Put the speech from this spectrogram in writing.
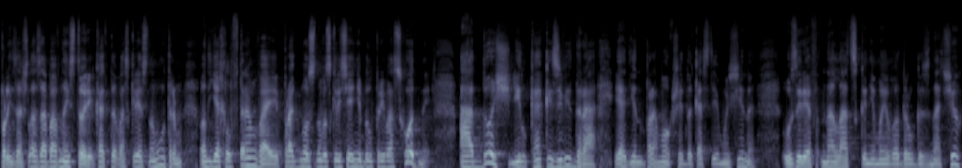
произошла забавная история. Как-то воскресным утром он ехал в трамвае. Прогноз на воскресенье был превосходный, а дождь лил как из ведра. И один промокший до костей мужчина, узрев на лацкане моего друга значок,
